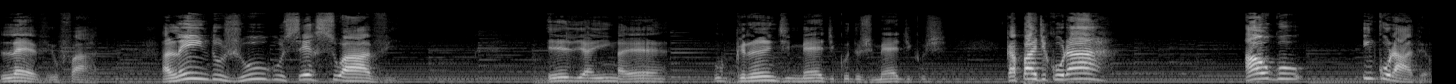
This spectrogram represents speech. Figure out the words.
leve o fardo, além do jugo ser suave, ele ainda é o grande médico dos médicos, capaz de curar algo incurável.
